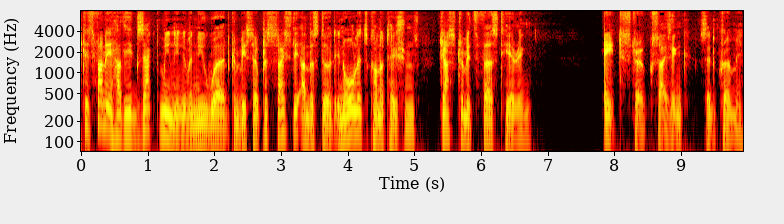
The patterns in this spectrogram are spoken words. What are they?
It is funny how the exact meaning of a new word can be so precisely understood in all its connotations just from its first hearing. Eight strokes, I think, said Cromie.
